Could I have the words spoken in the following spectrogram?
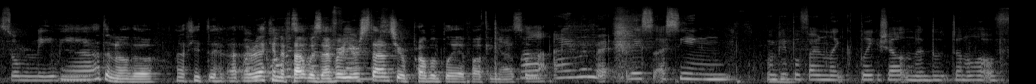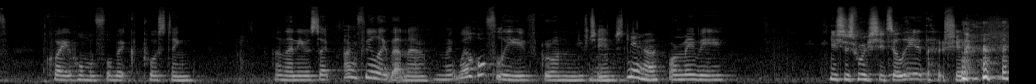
So maybe. Yeah, I don't know though. If you, d- I I Well, reckon if that was ever your stance, you're probably a fucking asshole. Well, I remember they s- uh, seeing when people found like Blake Shelton had done a lot of quite homophobic posting, and then he was like, "I don't feel like that now." I'm like, "Well, hopefully you've grown and you've mm, changed, Yeah. or maybe." You just wish you deleted that shit. I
